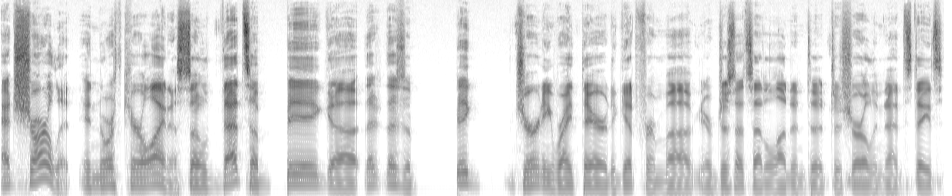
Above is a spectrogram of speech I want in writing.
at Charlotte in North Carolina. So that's a big, uh, there, there's a big journey right there to get from uh, you know just outside of London to, to Charlotte, United States.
